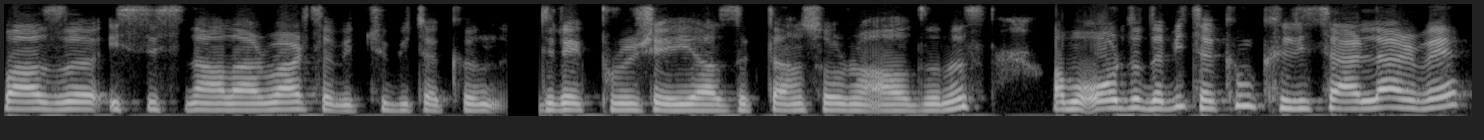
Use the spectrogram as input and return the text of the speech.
Bazı istisnalar var tabii TÜBİTAK'ın direkt projeyi yazdıktan sonra aldığınız ama orada da bir takım kriterler ve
